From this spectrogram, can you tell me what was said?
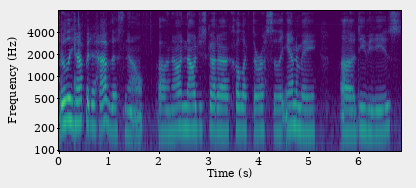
really happy to have this now. Uh, now, now just gotta collect the rest of the anime uh, DVDs.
